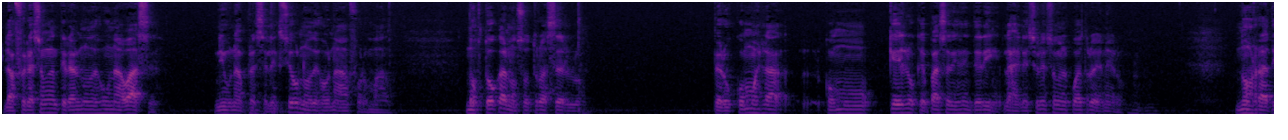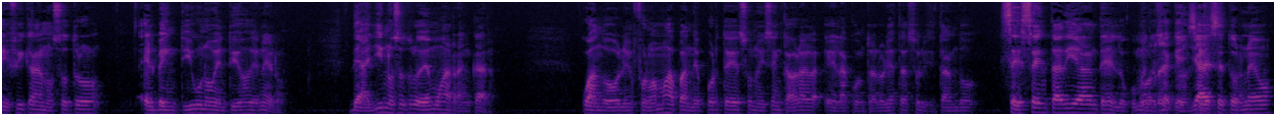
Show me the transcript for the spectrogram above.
La Federación Integral nos dejó una base ni una preselección, no dejó nada formado. Nos toca a nosotros hacerlo. Pero ¿cómo es la, cómo, ¿qué es lo que pasa en ese interín? Las elecciones son el 4 de enero. Nos ratifican a nosotros el 21 22 de enero. De allí nosotros debemos arrancar. Cuando le informamos a Pandeporte de eso, nos dicen que ahora la, la Contraloría está solicitando 60 días antes el documento. Correcto, o sea que ya es. ese torneo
